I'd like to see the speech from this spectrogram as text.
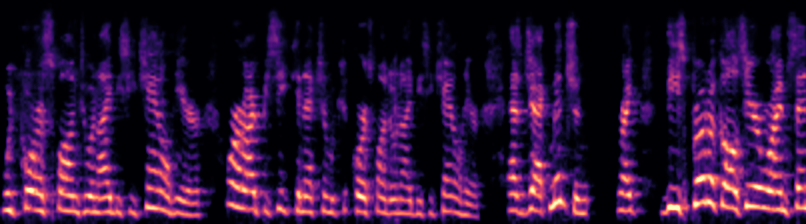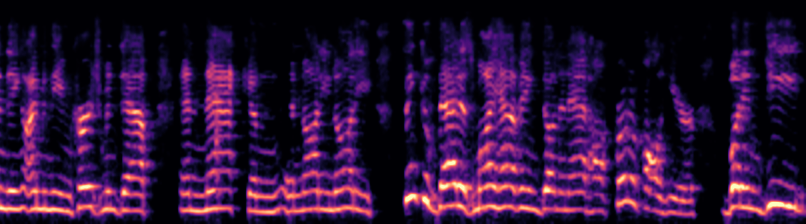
would correspond to an IBC channel here, or an RPC connection would correspond to an IBC channel here. As Jack mentioned, right? These protocols here where I'm sending, I'm in the encouragement DAP and NAC and, and naughty naughty, think of that as my having done an ad hoc protocol here. But indeed,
